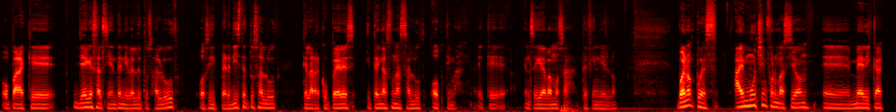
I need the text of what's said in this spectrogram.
o para que llegues al siguiente nivel de tu salud, o si perdiste tu salud, que la recuperes y tengas una salud óptima, que enseguida vamos a definirlo. Bueno, pues hay mucha información eh, médica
